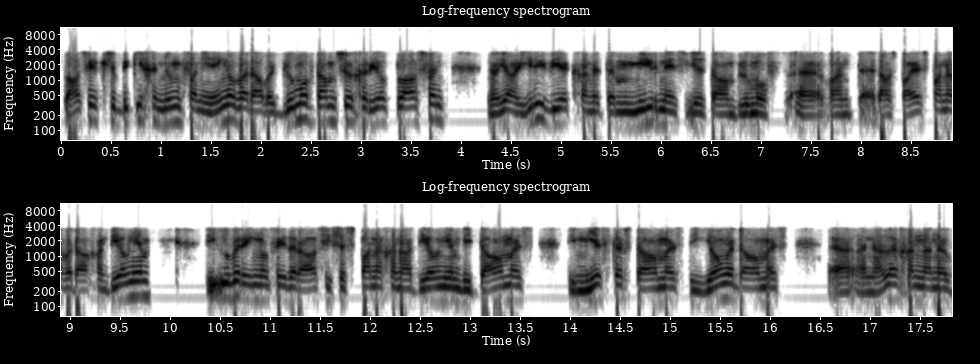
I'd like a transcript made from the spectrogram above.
laasweek so 'n bietjie genoem van die hengel wat daar by Bloemhofdam so gereeld plaasvind. Nou ja, hierdie week gaan dit 'n muurnes wees daar in Bloemhof eh uh, want uh, daar's baie spanne wat daar gaan deelneem. Die Oeverhengel Federasie se spanne gaan daar deelneem, die dames, die meesters dames, die jonge dames uh, en hulle gaan dan nou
